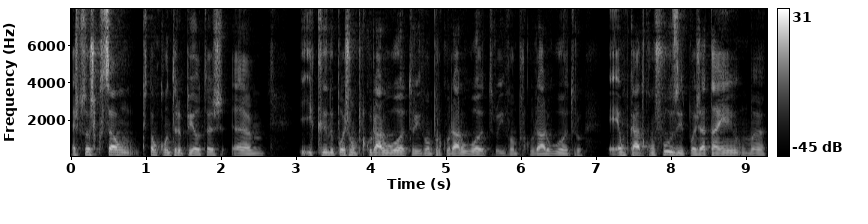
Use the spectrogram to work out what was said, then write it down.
As pessoas que, são, que estão com terapeutas um, e que depois vão procurar o outro e vão procurar o outro e vão procurar o outro, é um bocado confuso e depois já têm uma.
